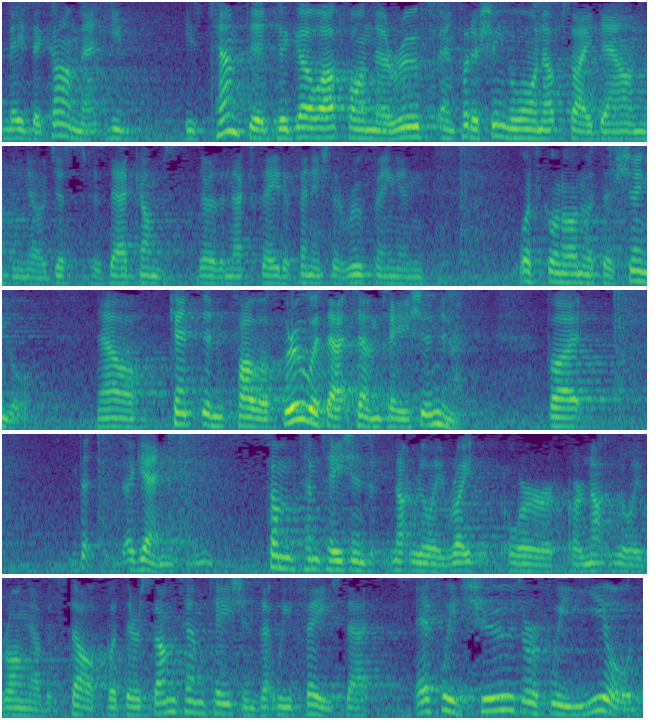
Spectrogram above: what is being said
made the comment. He, he's tempted to go up on the roof and put a shingle on upside down, you know, just his dad comes there the next day to finish the roofing, and what's going on with the shingle? Now, Kent didn't follow through with that temptation, but th- again, some temptations not really right or, or not really wrong of itself, but there's some temptations that we face that if we choose or if we yield,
